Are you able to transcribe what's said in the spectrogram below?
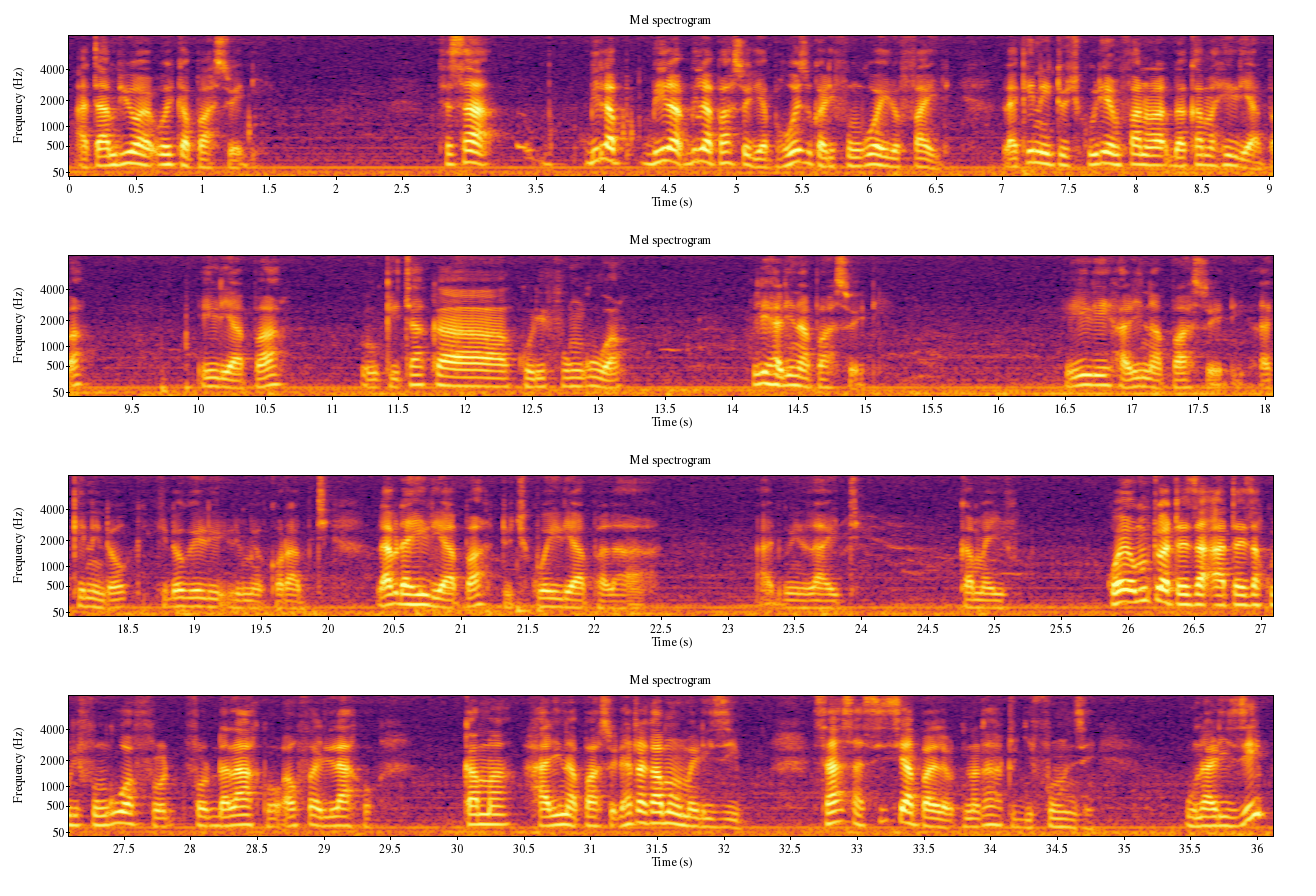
ataambiwa weka password. Sasa bila bila bila password hapa huwezi ukalifungua hilo faili, lakini tuchukulie mfano labda kama hili hapa, hili hapa ukitaka kulifungua, hili halina password hili halina password, lakini ndo kidogo hili lime corrupt. Labda hili hapa tuchukue hili hapa la admin light kama hivyo. Kwa hiyo mtu ataweza ataweza kulifungua folder lako au faili lako kama halina password, hata kama umelizip. Sasa sisi hapa leo tunataka tujifunze, unalizip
